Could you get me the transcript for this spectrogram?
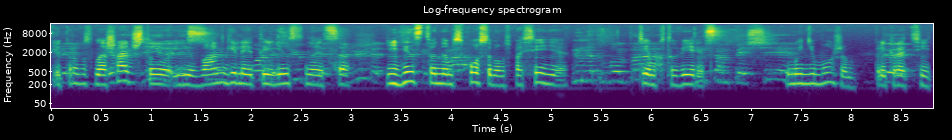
и провозглашать, что Евангелие — это единственное, единственным способом спасения тем, кто верит. Мы не можем прекратить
